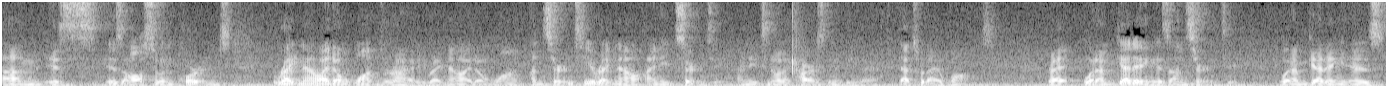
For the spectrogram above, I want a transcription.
um, is is also important. Right now, I don't want variety. Right now, I don't want uncertainty. Right now, I need certainty. I need to know that car is going to be there. That's what I want right? What I'm getting is uncertainty. What I'm getting is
